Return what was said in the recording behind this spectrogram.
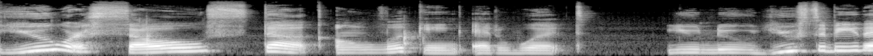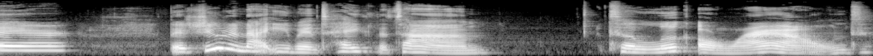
you were so stuck on looking at what you knew used to be there that you did not even take the time to look around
